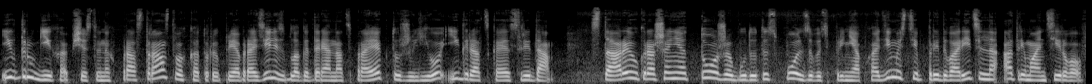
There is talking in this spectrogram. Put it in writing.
и в других общественных пространствах, которые преобразились благодаря нацпроекту «Жилье и городская среда». Старые украшения тоже будут использовать при необходимости, предварительно отремонтировав.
